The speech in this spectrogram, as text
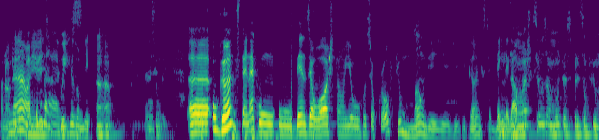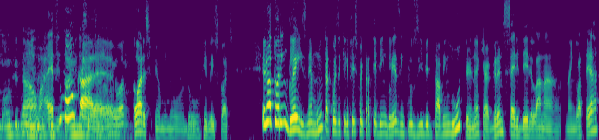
Ah, não, Não, aquele aquele é da- 28 Weeks. de zumbi. Aham. É de zumbi. Ah, o Gangster, né? Com o Denzel Washington e o Russell Crowe. Filmão de, de, de gangster, bem legal. Então, eu acho que você usa muito a expressão filmão. Eu fico Não, é filmão, cara. É, Eu adoro esse filme do, do Ridley Scott. Ele é um ator inglês, né? Muita coisa que ele fez foi pra TV inglesa, inclusive ele tava em Luther, né? Que é a grande série dele lá na, na Inglaterra.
